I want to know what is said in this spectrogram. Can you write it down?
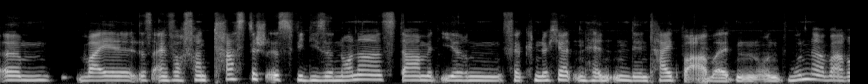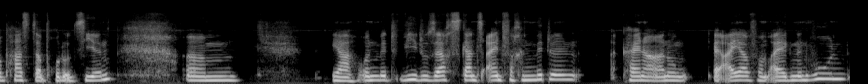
Ähm, weil das einfach fantastisch ist, wie diese Nonnas da mit ihren verknöcherten Händen den Teig bearbeiten und wunderbare Pasta produzieren. Ähm, ja, und mit, wie du sagst, ganz einfachen Mitteln, keine Ahnung, Eier vom eigenen Huhn,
